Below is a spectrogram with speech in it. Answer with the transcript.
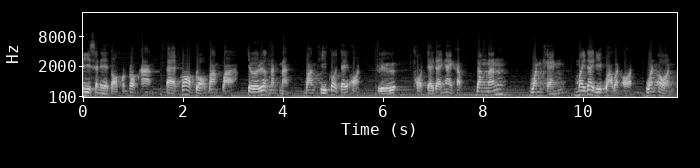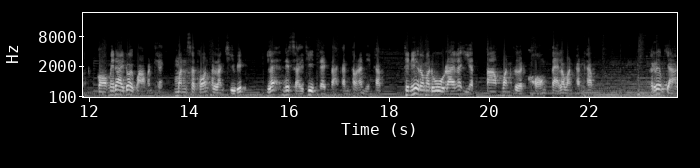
มีเสน่ห์ต่อคนรอบข้าง แต่ก็เปราะบางกว่า เจอเรื่องหนักๆ บางทีก็ใจอ่อน หรือถอดใจได้ง่ายครับ ดังนั้น วันแข็งไม่ได้ดีกว่าวันอ่อน วันอ่อนก็ไม่ได้ด้อยกว่าวันแข็ง มันสะท้อนพลังชีวิต และนิสัยที่แตกต่างกันเท่านั้นเองครับ ทีนี้เรามาดูรายละเอียดตามวันเกิดของแต่ละวันกันครับ เริ่มจาก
